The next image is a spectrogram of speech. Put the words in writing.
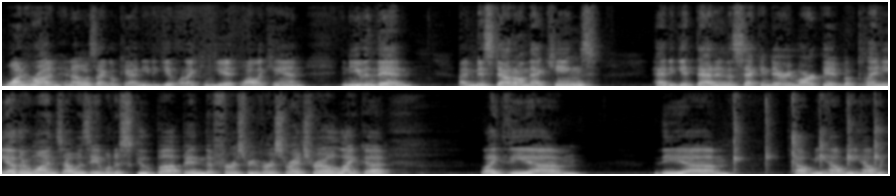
one run. And I was like, okay, I need to get what I can get while I can. And even then, I missed out on that Kings. Had to get that in the secondary market, but plenty other ones I was able to scoop up in the first reverse retro, like uh, like the um, the um, help me, help me, help me,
